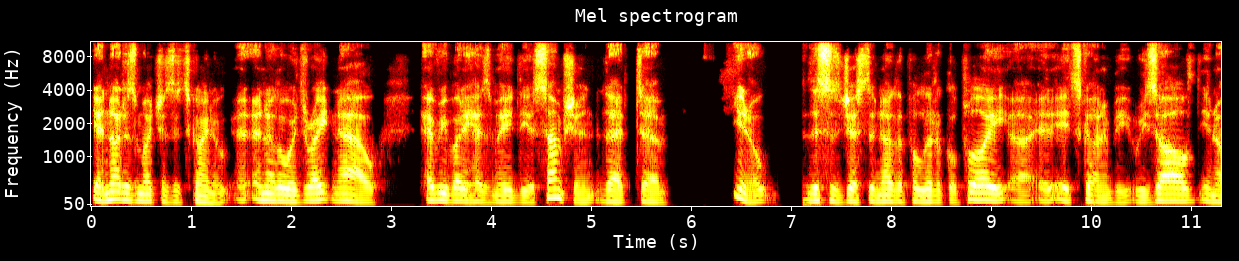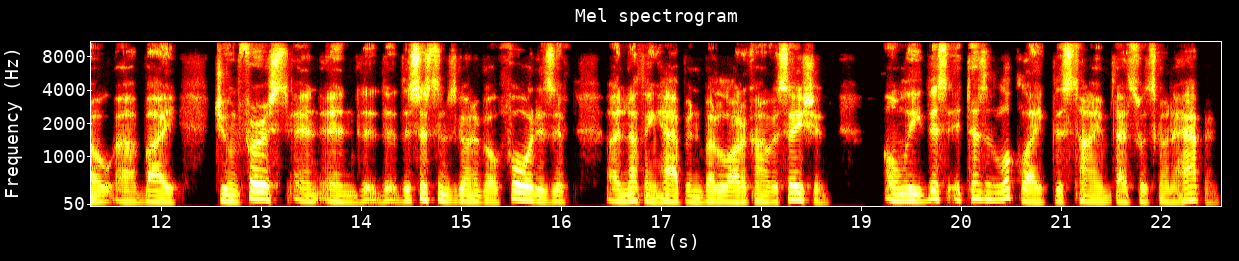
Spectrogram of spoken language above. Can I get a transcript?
Yeah not as much as it's going to. In other words right now everybody has made the assumption that um, you know this is just another political ploy. Uh, it, it's going to be resolved, you know, uh, by June 1st, and and the, the system is going to go forward as if uh, nothing happened but a lot of conversation. Only this, it doesn't look like this time that's what's going to happen.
